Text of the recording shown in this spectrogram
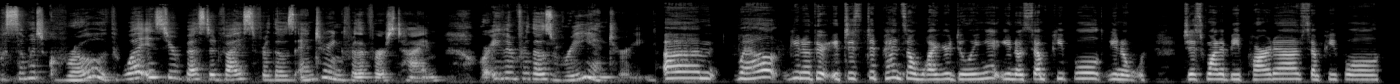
with so much growth, what is your best advice for those entering for the first time, or even for those re-entering? Um, well, you know, there, it just depends on why you're doing it. You know, some people, you know, just want to be part of. Some people,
